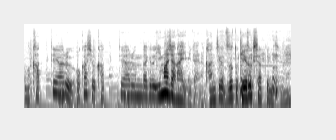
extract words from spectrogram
この買ってある、お菓子を買ってあるんだけど今じゃないみたいな感じがずっと継続しちゃってるんですよね。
